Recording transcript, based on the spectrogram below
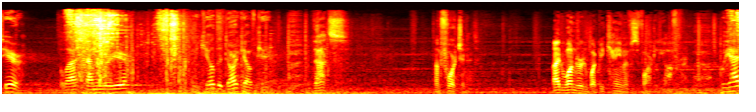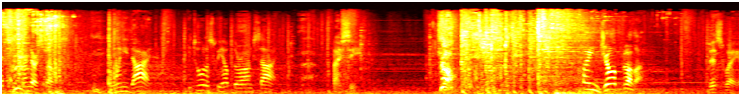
Tyr, the last time we were we killed the Dark Elf King. That's unfortunate. I'd wondered what became of Svartalfur. We had to defend ourselves. But when he died, he told us we helped the wrong side. I see. Fine job, brother. This way.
